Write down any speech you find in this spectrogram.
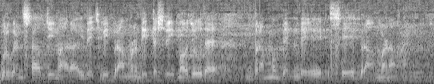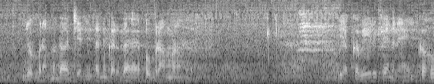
ਗੁਰੂ ਗ੍ਰੰਥ ਸਾਹਿਬ ਜੀ ਮਹਾਰਾਜ ਦੇ ਵਿੱਚ ਵੀ ਬ੍ਰਾਹਮਣ ਦੀ ਤਸ਼ਰੀਹ ਮੌਜੂਦ ਹੈ। ਬ੍ਰਹਮ ਬਿੰਦੇ ਸੇ ਬ੍ਰਾਹਮਣਾ। ਜੋ ਬ੍ਰਹਮ ਦਾ ਚਿੰਤਨ ਕਰਦਾ ਹੈ, ਉਹ ਬ੍ਰਾਹਮਣ ਹੈ। या कबीर कहने ने कहो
